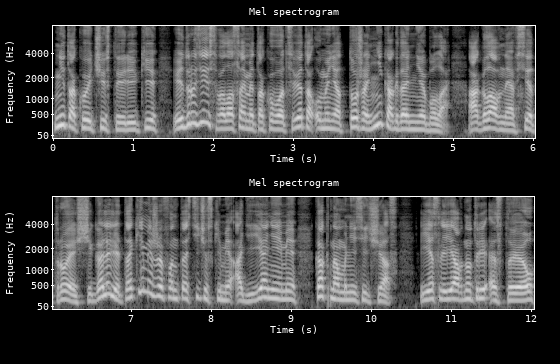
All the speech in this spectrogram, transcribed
ни такой чистой реки, и друзей с волосами такого цвета у меня тоже никогда не было. А главное, все трое щеголяли такими же фантастическими одеяниями, как на мне сейчас. Если я внутри СТЛ,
